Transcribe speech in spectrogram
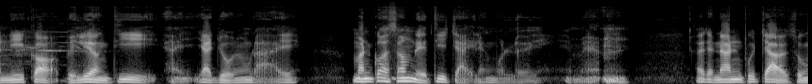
อันนี้ก็เป็นเรื่องที่ญาติโยมทั้งหลาย มันก็สำเร็จที่ใจทั้งหมดเลยใช่ไหมเพราะฉะนั้นพระเจ้าทรง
